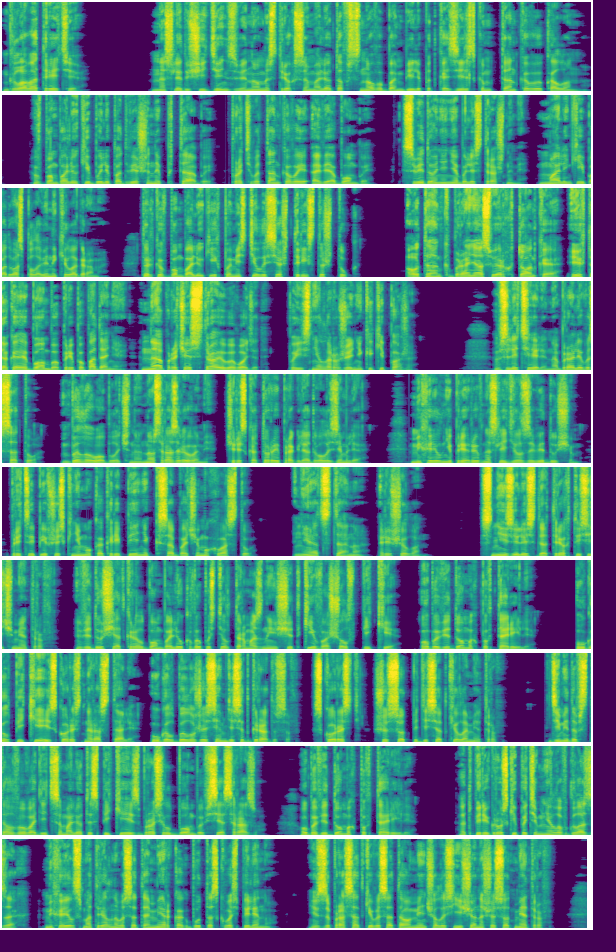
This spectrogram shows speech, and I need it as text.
Глава третья. На следующий день звеном из трех самолетов снова бомбили под Козельском танковую колонну. В бомболюке были подвешены ПТАБы, противотанковые авиабомбы. С виду они не были страшными, маленькие по 2,5 килограмма. Только в бомболюке их поместилось аж 300 штук. «О танк, броня сверхтонкая, их такая бомба при попадании напрочь из строя выводит», пояснил оружейник экипажа. Взлетели, набрали высоту. Было облачно, но с разрывами, через которые проглядывала земля. Михаил непрерывно следил за ведущим, прицепившись к нему, как репейник к собачьему хвосту. «Не отстану», — решил он. Снизились до трех тысяч метров. Ведущий открыл бомболюк, выпустил тормозные щитки, вошел в пике. Оба ведомых повторили. Угол пике и скорость нарастали. Угол был уже 70 градусов. Скорость 650 километров. Демидов стал выводить самолет из пике и сбросил бомбы все сразу. Оба ведомых повторили. От перегрузки потемнело в глазах. Михаил смотрел на высотомер, как будто сквозь пелену. Из-за просадки высота уменьшилась еще на 600 метров.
